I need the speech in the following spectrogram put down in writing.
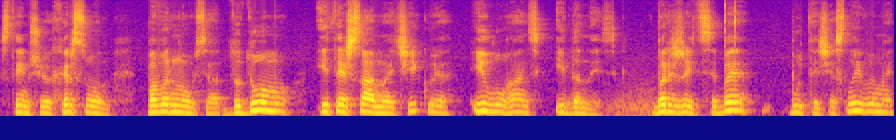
з тим, що Херсон повернувся додому, і те ж саме очікує і Луганськ, і Донецьк. Бережіть себе, будьте щасливими,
